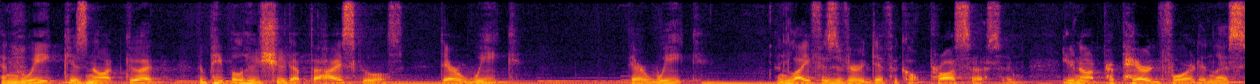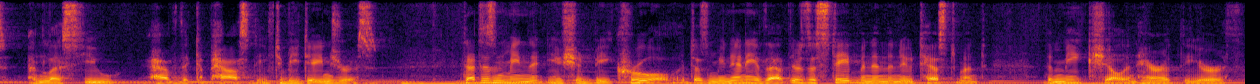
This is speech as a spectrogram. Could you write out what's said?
And weak is not good. The people who shoot up the high schools, they're weak. They're weak. And life is a very difficult process, and you're not prepared for it unless, unless you have the capacity to be dangerous. That doesn't mean that you should be cruel. It doesn't mean any of that. There's a statement in the New Testament the meek shall inherit the earth.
